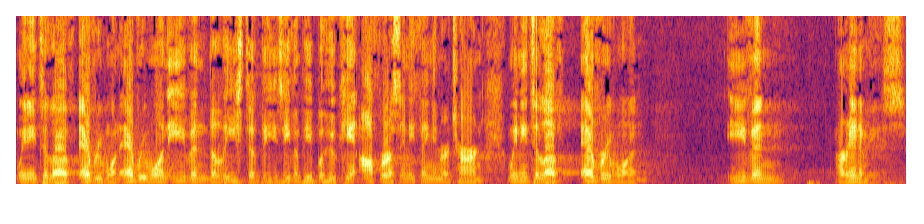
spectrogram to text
We need to love everyone, everyone, even the least of these, even people who can't offer us anything in return. We need to love everyone even our enemies.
